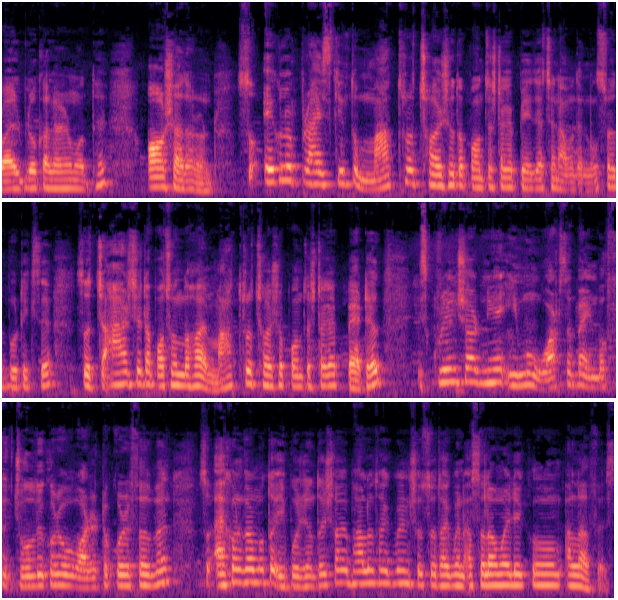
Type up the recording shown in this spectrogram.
রয়্যাল ব্লু কালারের মধ্যে। অসাধারণ। সো এগুলোর প্রাইস কিন্তু মাত্র ছয়শত পঞ্চাশ টাকা পেয়ে যাচ্ছেন আমাদের নুসরাত বুটিক্সে সো যার যেটা পছন্দ হয়, মাত্র ছয়শো পঞ্চাশ টাকায় প্যাটেল স্ক্রিনশট নিয়ে ইমো হোয়াটসঅ্যাপ বা ইনবক্সে জলদি করে অর্ডারটা করে ফেলবেন। সো এখনকার মতো এই পর্যন্তই। সবাই ভালো থাকবেন, সুস্থ থাকবেন। আসসালামু আলাইকুম। আল্লাহ হাফেজ।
